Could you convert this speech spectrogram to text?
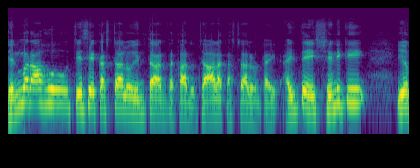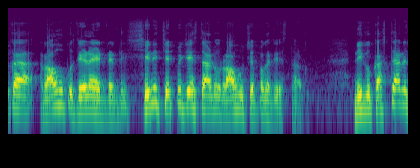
జన్మరాహు చేసే కష్టాలు ఇంత అంత కాదు. చాలా కష్టాలు ఉంటాయి. అయితే శనికి ఈ యొక్క రాహుకు తేడా ఏంటంటే శని చెప్పి చేస్తాడు రాహు చెప్పక చేస్తాడు. నీకు కష్టాన్ని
